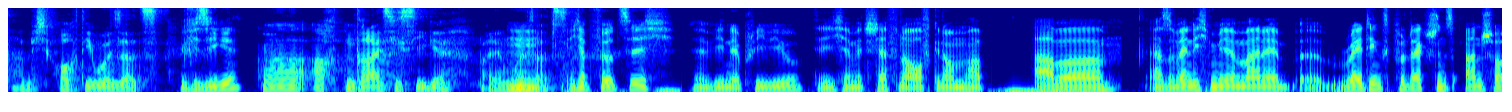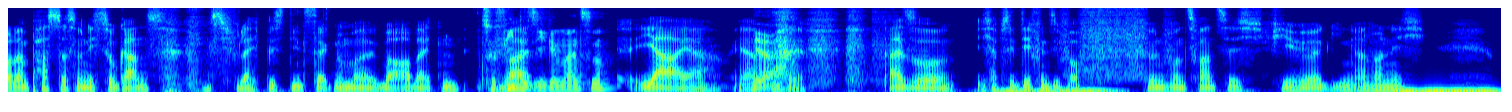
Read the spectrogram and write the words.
Da habe ich auch die Wizards. Wie viele Siege? Äh, 38 Siege bei den hm. Wizards. Ich habe 40, äh, wie in der Preview, die ich ja mit Steffen aufgenommen habe. Aber also wenn ich mir meine äh, Ratings Projections anschaue, dann passt das noch nicht so ganz. Muss ich vielleicht bis Dienstag nochmal überarbeiten. Zu viele Weil, Siege meinst du? Ja, ja, ja. ja. Okay. Also ich habe sie defensiv auf 25, viel höher ging einfach nicht.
